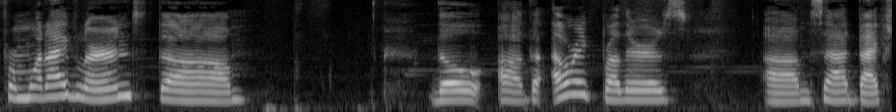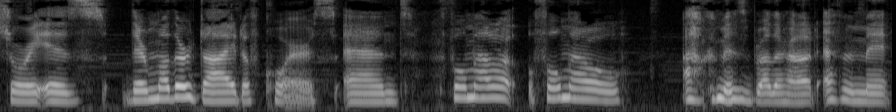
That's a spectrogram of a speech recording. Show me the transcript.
from what I've learned, the the uh, the Elric brothers um, sad backstory is their mother died, of course, and Full Metal Full Metal Alchemist Brotherhood FMA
